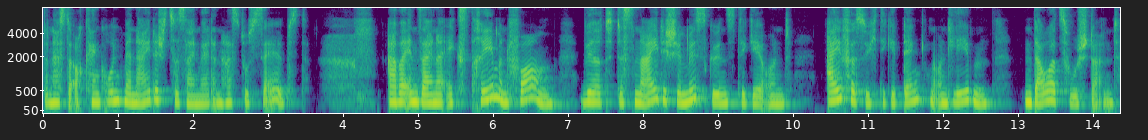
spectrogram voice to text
dann hast du auch keinen Grund mehr neidisch zu sein, weil dann hast du es selbst. Aber in seiner extremen Form wird das neidische, missgünstige und eifersüchtige Denken und Leben ein Dauerzustand.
